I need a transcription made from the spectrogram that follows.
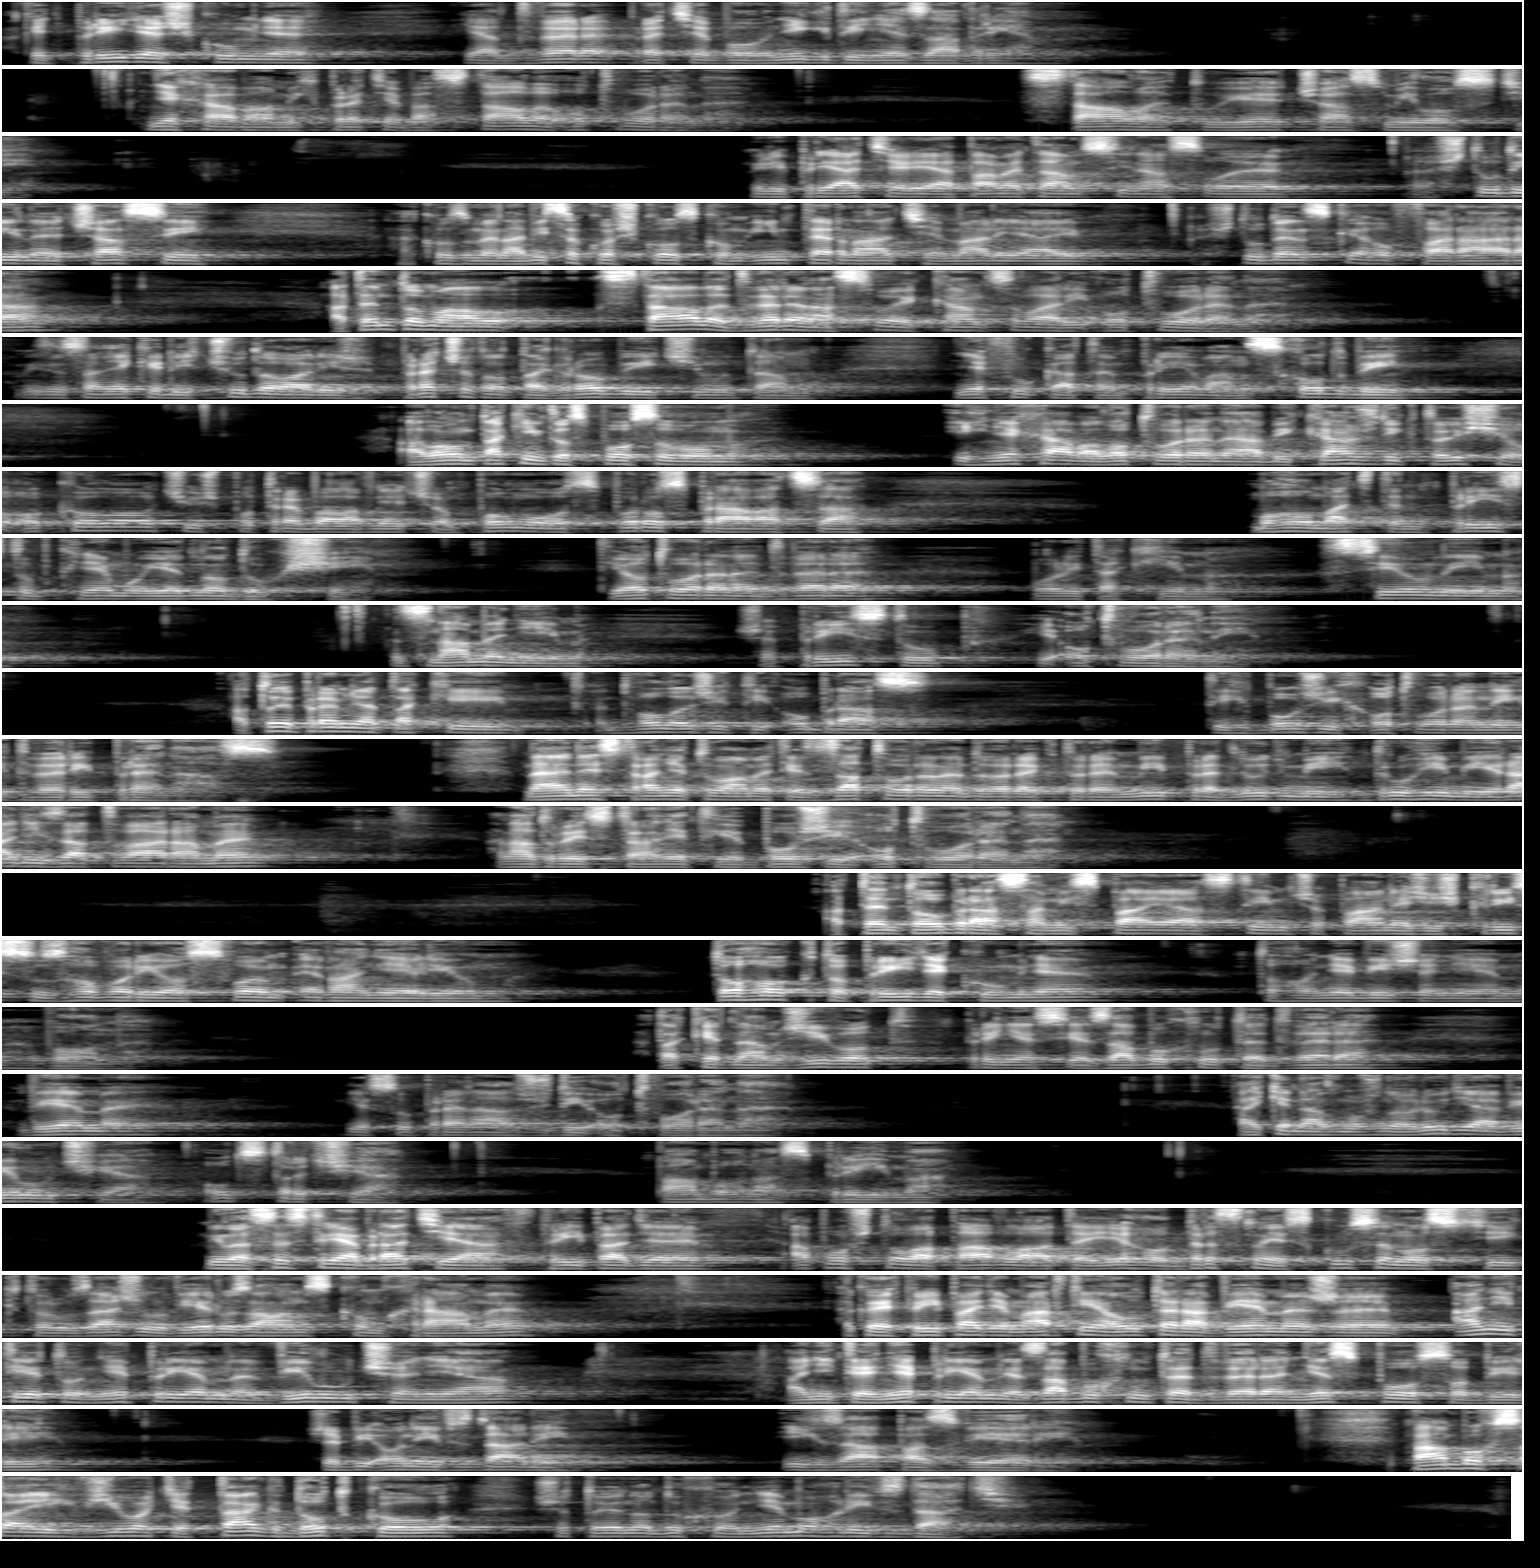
A keď prídeš ku mne, ja dvere pre tebou nikdy nezavriem. Nechávam ich pre teba stále otvorené. Stále tu je čas milosti. Milí priatelia, pamätám si na svoje študijné časy, ako sme na vysokoškolskom internáte mali aj študentského farára a tento mal stále dvere na svojej kancelárii otvorené. My sme sa niekedy čudovali, že prečo to tak robí, či mu tam nefúka ten prievan z chodby. Ale on takýmto spôsobom ich nechával otvorené, aby každý, kto išiel okolo, či už potreboval v niečom pomôcť, porozprávať sa, mohol mať ten prístup k nemu jednoduchší. Tie otvorené dvere boli takým silným znamením, že prístup je otvorený. A to je pre mňa taký dôležitý obraz tých Božích otvorených dverí pre nás. Na jednej strane tu máme tie zatvorené dvere, ktoré my pred ľuďmi druhými radi zatvárame a na druhej strane tie Božie otvorené. A tento obraz sa mi spája s tým, čo Pán Ježiš Kristus hovorí o svojom evanielium. Toho, kto príde ku mne, toho nevyženiem von. A tak keď nám život prinesie zabuchnuté dvere, vieme, kde sú pre nás vždy otvorené. Aj keď nás možno ľudia vylúčia, odstrčia, Pán Boh nás prijíma. Milé sestri a bratia, v prípade Apoštola Pavla a tej jeho drsnej skúsenosti, ktorú zažil v Jeruzalemskom chráme, ako aj v prípade Martina Lutera vieme, že ani tieto nepríjemné vylúčenia, ani tie nepríjemne zabuchnuté dvere nespôsobili, že by oni vzdali ich zápas viery. Pán Boh sa ich v živote tak dotkol, že to jednoducho nemohli vzdať.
